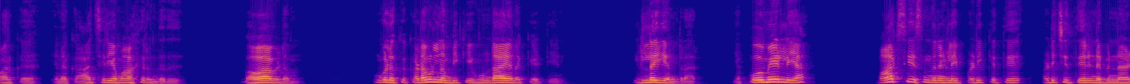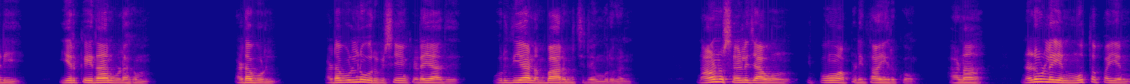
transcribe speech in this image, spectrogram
பார்க்க எனக்கு ஆச்சரியமாக இருந்தது. பவாவிடம் உங்களுக்கு கடவுள் நம்பிக்கை உண்டா என கேட்டேன். இல்லை என்றார். எப்போவுமே இல்லையா? மார்க்சிய சிந்தனைகளை படிக்கத்து படித்து தேறின பின்னாடி இயற்கைதான் உலகம். கடவுள் கடவுள்னு ஒரு விஷயம் கிடையாது. உறுதியாக நம்ப ஆரம்பிச்சிட்டேன் முருகன். நானும் சைலஜாவும் இப்போவும் அப்படித்தான் இருக்கோம். ஆனால் நடுவில் என் மூத்த பையன்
